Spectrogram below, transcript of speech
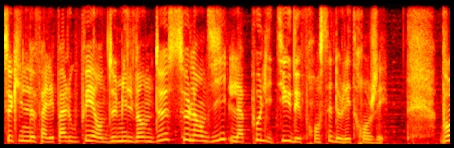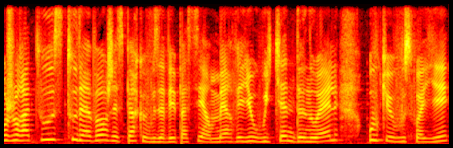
Ce qu'il ne fallait pas louper en 2022, ce lundi, la politique des Français de l'étranger. Bonjour à tous, tout d'abord j'espère que vous avez passé un merveilleux week-end de Noël, où que vous soyez.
